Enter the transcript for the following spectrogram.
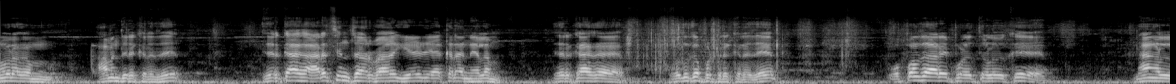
நூலகம் அமைந்திருக்கிறது. இதற்காக அரசின் சார்பாக ஏழு ஏக்கரா நிலம் இதற்காக ஒதுக்கப்பட்டிருக்கிறது. ஒப்பந்தாரை பொறுத்தளவுக்கு நாங்கள்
